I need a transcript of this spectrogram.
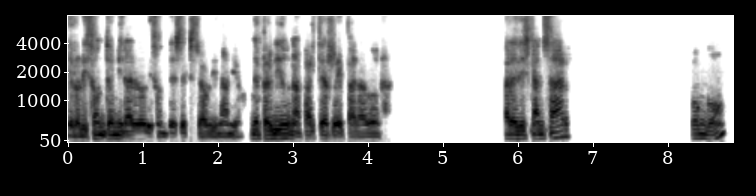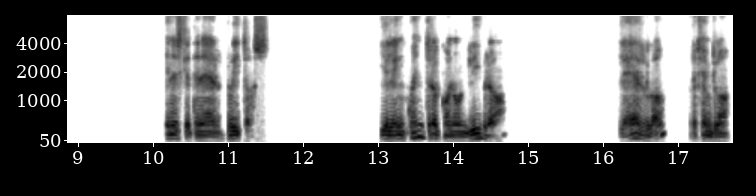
Y el horizonte, mirar el horizonte es extraordinario. Me he perdido una parte reparadora. Para descansar, pongo, tienes que tener ritos. Y el encuentro con un libro, leerlo, por ejemplo,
